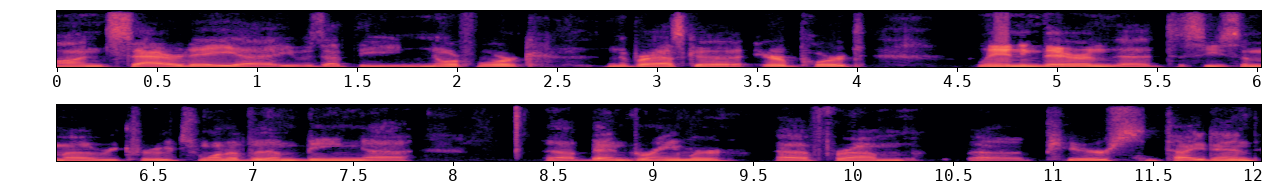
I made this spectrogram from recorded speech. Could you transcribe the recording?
On Saturday, uh, he was at the Norfolk, Nebraska airport, landing there and uh, to see some uh, recruits. One of them being uh, uh, Ben Brahmer from Pierce, tight end.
